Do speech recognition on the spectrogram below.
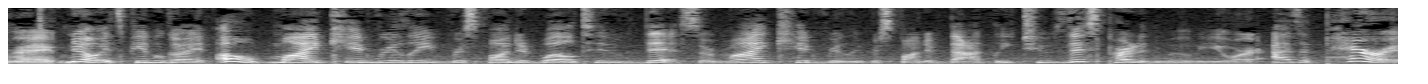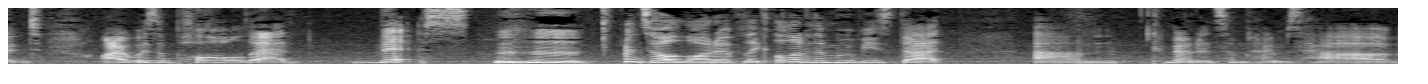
Right. No, it's people going, "Oh, my kid really responded well to this," or "My kid really responded badly to this part of the movie," or "As a parent, I was appalled at this." Mm-hmm. And so a lot of like a lot of the movies that um, come out and sometimes have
